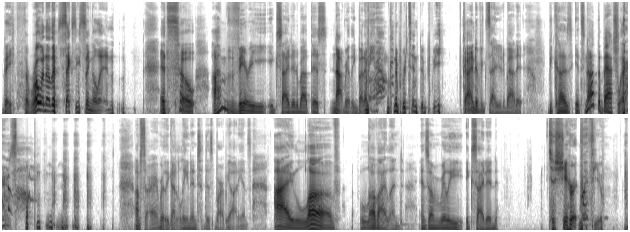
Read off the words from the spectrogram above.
they throw another sexy single in. And so I'm very excited about this. Not really, but I mean, I'm going to pretend to be kind of excited about it because it's not The Bachelor. I'm sorry, I really got to lean into this Barbie audience. I love Love Island. And so I'm really excited to share it with you.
